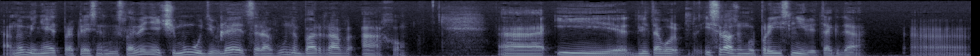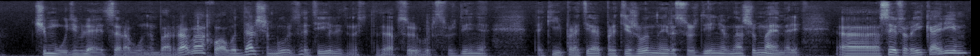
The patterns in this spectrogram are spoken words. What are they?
Оно меняет проклятие на благословение, чему удивляется Равуна Баррав Ахо. А, и, для того, и сразу мы прояснили тогда, а, чему удивляется Равуна Барраваху, а вот дальше мы затеяли значит, рассуждения, такие протяженные рассуждения в нашем маймере. А, Сефер и Карим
